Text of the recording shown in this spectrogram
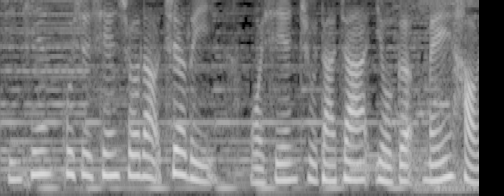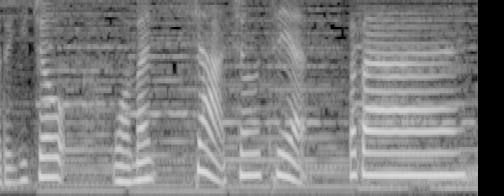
今天故事先说到这里。我先祝大家有个美好的一周，我们下周见，拜拜。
